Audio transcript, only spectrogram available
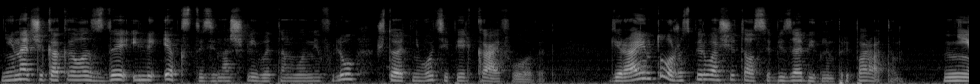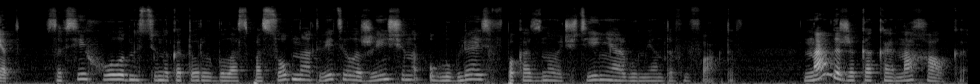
Не иначе, как ЛСД или экстази нашли в этом ламифлю, что от него теперь кайф ловят. Героин тоже сперва считался безобидным препаратом. «Нет», — со всей холодностью, на которую была способна, ответила женщина, углубляясь в показное чтение аргументов и фактов. Надо же, какая нахалка.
